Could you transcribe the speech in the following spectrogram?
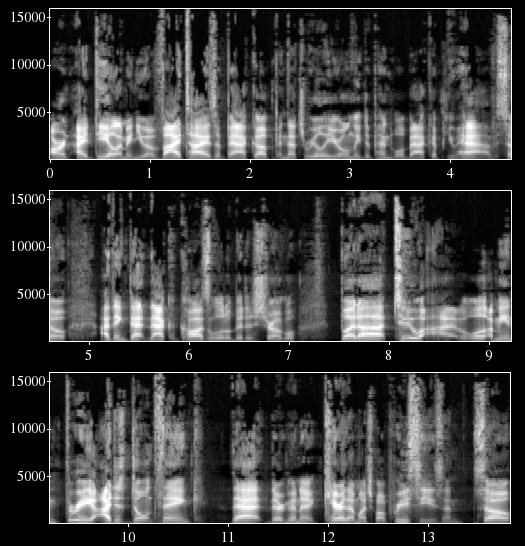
aren't ideal. I mean, you have Vaitai as a backup, and that's really your only dependable backup you have. So I think that that could cause a little bit of struggle. But uh, two, I, well, I mean, three, I just don't think that they're going to care that much about preseason. So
